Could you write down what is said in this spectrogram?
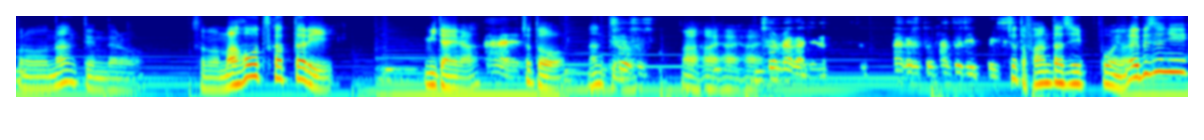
この、なんて言うんだろう。その魔法使ったり、みたいな。はい。ちょっと、なんていうの？そうそうそう。あ、はいはいはい。その中で、なんかちょっとファンタジーっぽい。ちょっとファンタジーっぽいの。え、別に、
